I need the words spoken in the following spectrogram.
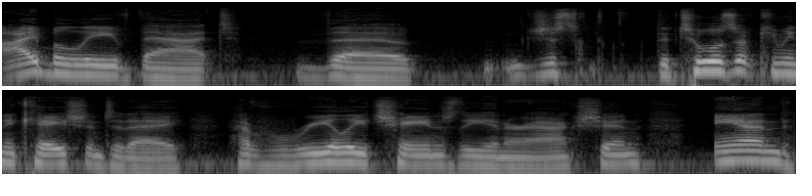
I believe that the just the tools of communication today have really changed the interaction and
